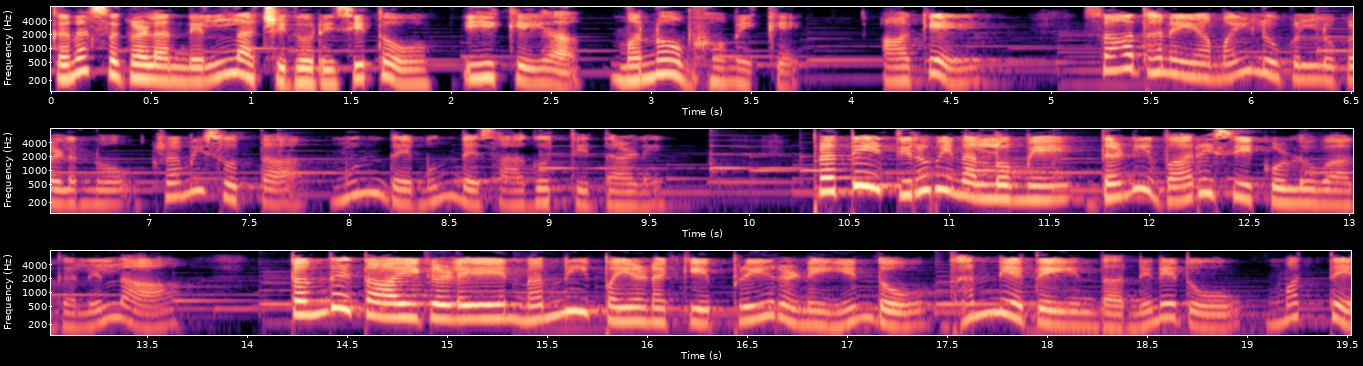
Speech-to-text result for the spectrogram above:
ಕನಸುಗಳನ್ನೆಲ್ಲ ಚಿಗುರಿಸಿತು ಈಕೆಯ ಮನೋಭೂಮಿಕೆ. ಆಕೆ ಸಾಧನೆಯ ಮೈಲುಗಲ್ಲುಗಳನ್ನು ಕ್ರಮಿಸುತ್ತಾ ಮುಂದೆ ಮುಂದೆ ಸಾಗುತ್ತಿದ್ದಾಳೆ. ಪ್ರತಿ ತಿರುವಿನಲ್ಲೊಮ್ಮೆ ದಣಿ ಬಾರಿಸಿಕೊಳ್ಳುವಾಗಲೆಲ್ಲ ತಂದೆ ತಾಯಿಗಳೇ ನನ್ನೀ ಪಯಣಕ್ಕೆ ಪ್ರೇರಣೆ ಎಂದು ಧನ್ಯತೆಯಿಂದ ನೆನೆದು ಮತ್ತೆ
